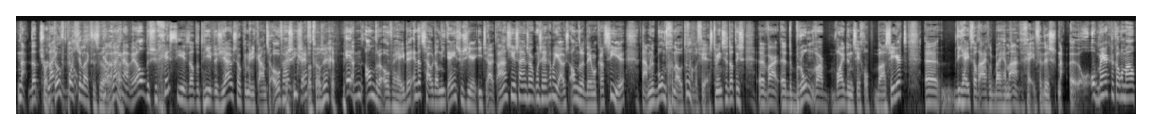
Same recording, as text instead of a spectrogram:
Nou, dat soort lijkt het doofpotje wel. lijkt het wel. Ja, Ja. bijna wel. De suggestie is dat het hier dus juist ook de Amerikaanse overheid Precies, betreft. dat wel zeggen. En andere overheden. En dat zou dan niet eens zozeer iets uit Azië zijn, zou ik maar zeggen. Maar juist andere democratieën. Namelijk bondgenoten van de VS. Tenminste, dat is eh, waar eh, de bron waar Biden zich op baseert. eh, die heeft dat eigenlijk bij hem aangegeven. Dus nou, opmerkelijk allemaal.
